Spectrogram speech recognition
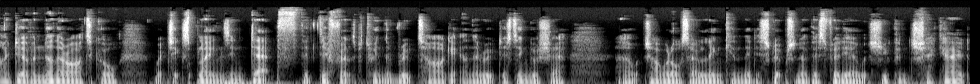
I do have another article which explains in depth the difference between the route target and the route distinguisher, uh, which I will also link in the description of this video, which you can check out.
